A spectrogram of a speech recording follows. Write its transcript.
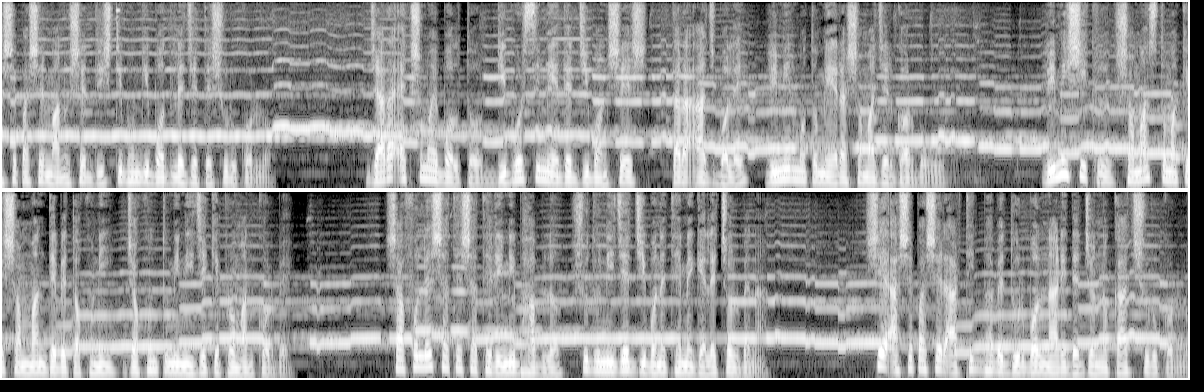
আশেপাশের মানুষের দৃষ্টিভঙ্গি বদলে যেতে শুরু করল। যারা একসময় বলতো, ডিভোর্সি মেয়েদের জীবন শেষ তারা আজ বলে, রিমির মতো মেয়েরা সমাজের গর্ব উ রিমি শিখল, সমাজ তোমাকে সম্মান দেবে তখনই, যখন তুমি নিজেকে প্রমাণ করবে সাফল্যের সাথে সাথে রিমি ভাবল, শুধু নিজের জীবনে থেমে গেলে চলবে না সে আশেপাশের আর্থিকভাবে দুর্বল নারীদের জন্য কাজ শুরু করল।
